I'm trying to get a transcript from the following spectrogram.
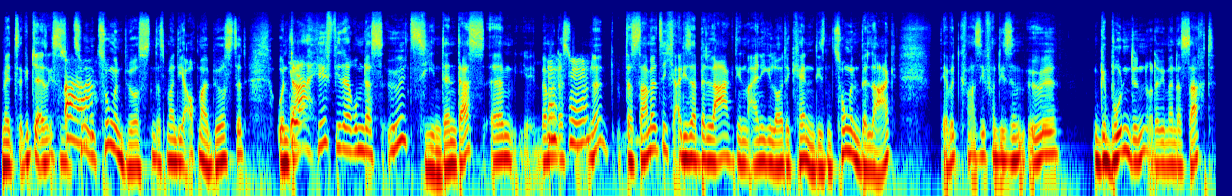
mit, es gibt ja es so Aha. Zungen, Zungenbürsten, dass man die auch mal bürstet. Und da Ja. hilft wiederum das Ölziehen, denn das, ähm, wenn man das, Mhm. ne, das sammelt sich, all dieser Belag, den einige Leute kennen, diesen Zungenbelag, der wird quasi von diesem Öl gebunden, oder wie man das sagt.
